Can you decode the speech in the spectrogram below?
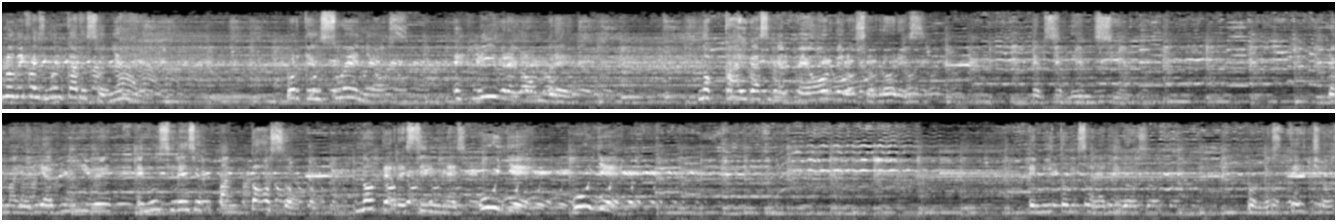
No dejes nunca de soñar, porque en sueños es libre el hombre. No caigas en el peor de los errores, el silencio. La mayoría vive en un silencio espantoso. No te resignes, huye, huye. Emito mis alaridos por los techos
